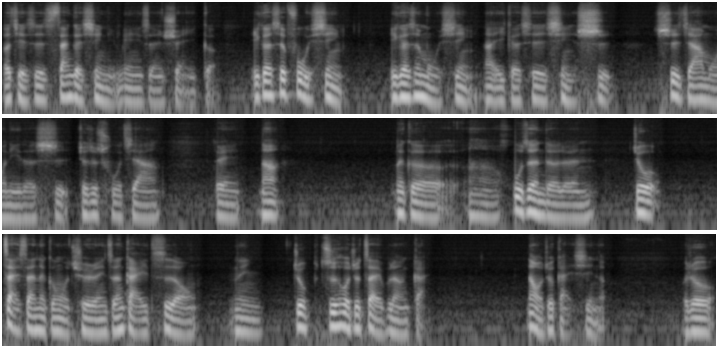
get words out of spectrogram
而且是三个姓里面你只能选一个。一个是父姓，一个是母姓，那一个是姓氏，释迦摩尼的释就是出家。对，那那个嗯，户政的人就再三的跟我确认，你只能改一次哦，那你就之后就再也不能改。那我就改姓了，我就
